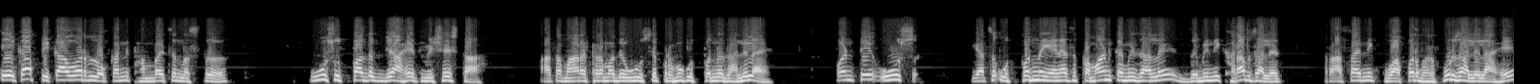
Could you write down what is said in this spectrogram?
एका पिकावर लोकांनी थांबायचं नसतं. ऊस उत्पादक जे आहेत विशेषतः आता महाराष्ट्रामध्ये ऊस हे प्रमुख उत्पन्न झालेलं आहे. पण ते ऊस याचं उत्पन्न येण्याचं प्रमाण कमी झालंय जमिनी खराब झाल्यात रासायनिक वापर भरपूर झालेला आहे.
